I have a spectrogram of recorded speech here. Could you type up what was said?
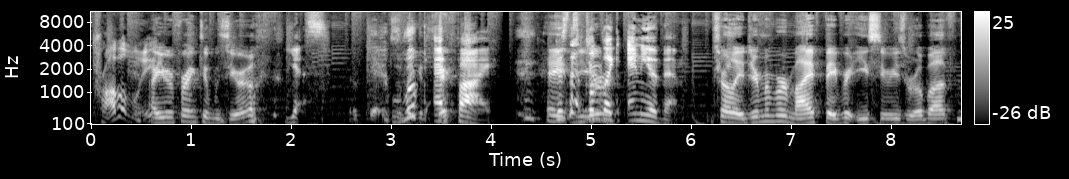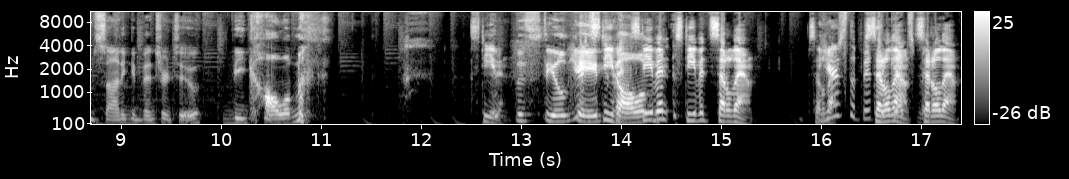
probably. Are you referring to Zero? Yes. okay. Look at sure. Phi. Hey, Does that do you look re- like any of them? Charlie? Do you remember my favorite E series robot from Sonic Adventure 2? The Column, Steven. the steel Here's cage Steven, column. Steven, Steven, settle down. Settle Here's down. the bit settle that down. gets me. Settle down.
